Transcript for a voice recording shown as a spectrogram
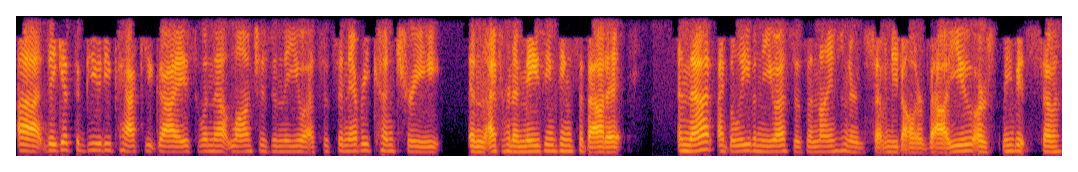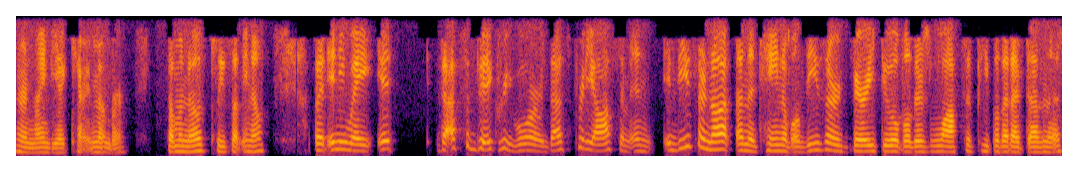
uh, they get the beauty pack, you guys, when that launches in the U.S. It's in every country, and I've heard amazing things about it. And that, I believe, in the U.S. is a $970 value, or maybe it's 790 I can't remember. Someone knows, please let me know. But anyway, it that's a big reward. That's pretty awesome. And these are not unattainable. These are very doable. There's lots of people that have done this.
